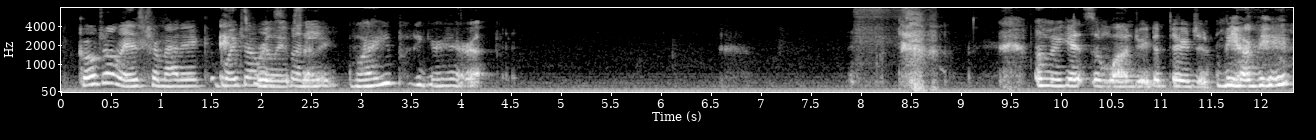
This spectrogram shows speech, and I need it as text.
girl drama is traumatic. Boy it's drama really is funny. upsetting. Why are you putting your hair up? Let me get some laundry detergent. BRB.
